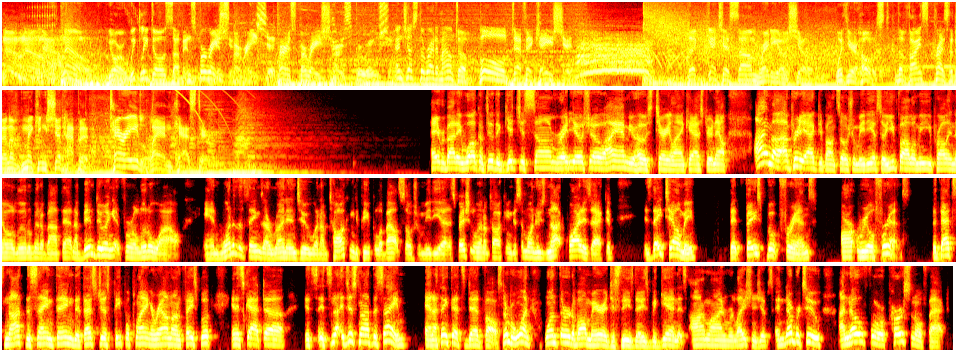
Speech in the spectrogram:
Now, now, now, your weekly dose of inspiration, Inspiration. perspiration, Perspiration. and just the right amount of bull defecation. The Get You Some Radio Show with your host, the Vice President of Making Shit Happen, Terry Lancaster. Hey, everybody, welcome to the Get You Some radio show. I am your host, Terry Lancaster. Now, I'm, uh, I'm pretty active on social media, so you follow me, you probably know a little bit about that. And I've been doing it for a little while. And one of the things I run into when I'm talking to people about social media, and especially when I'm talking to someone who's not quite as active, is they tell me that Facebook friends aren't real friends. That that's not the same thing. That that's just people playing around on Facebook, and it's got uh, it's it's not it's just not the same. And I think that's dead false. Number one, one third of all marriages these days begin as online relationships. And number two, I know for a personal fact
